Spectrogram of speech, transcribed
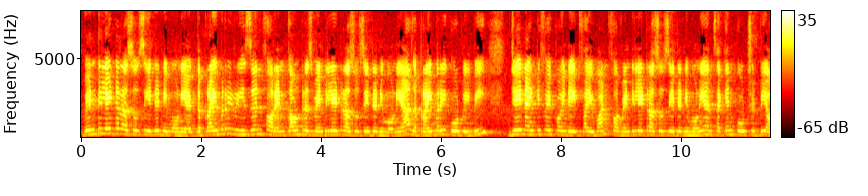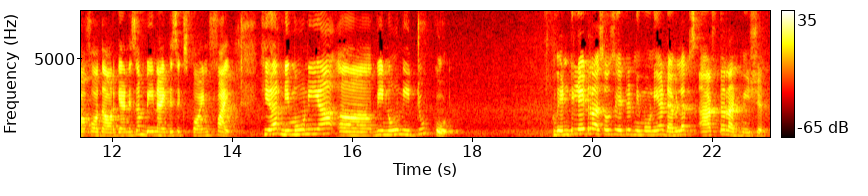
ventilator associated pneumonia. If the primary reason for encounter is ventilator associated pneumonia the primary code will be j95.851 for ventilator associated pneumonia and second code should be for the organism b96.5 here pneumonia uh, we no need to code. Ventilator associated pneumonia develops after admission.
